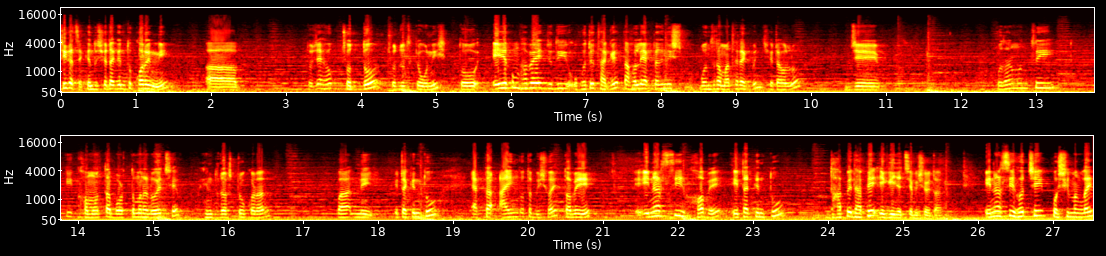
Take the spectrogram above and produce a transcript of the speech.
ঠিক আছে, কিন্তু সেটা কিন্তু করেননি। তো যাই হোক, চোদ্দ চোদ্দ থেকে উনিশ, তো এইরকমভাবে যদি হতে থাকে, তাহলে একটা জিনিস বন্ধুরা মাথায় রাখবেন, সেটা হলো যে প্রধানমন্ত্রী কি ক্ষমতা বর্তমানে রয়েছে, হিন্দু রাষ্ট্র করার বা নেই, এটা কিন্তু একটা আইনগত বিষয়। তবে এনআরসি হবে, এটা কিন্তু ধাপে ধাপে এগিয়ে যাচ্ছে বিষয়টা। এনআরসি হচ্ছে পশ্চিমবাংলায়,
